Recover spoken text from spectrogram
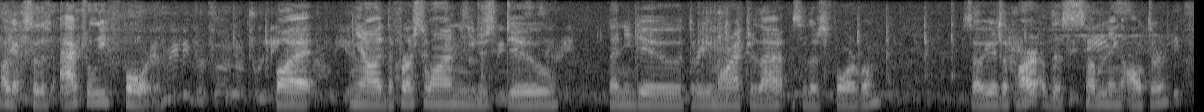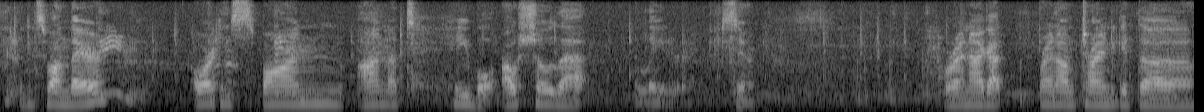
okay. So there's actually four, but you know the first one you just do, then you do three more after that. So there's four of them. So here's a part of the summoning altar. You can spawn there, or it can spawn on a table. I'll show that later, soon. But right now I got, right now I'm trying to get the,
